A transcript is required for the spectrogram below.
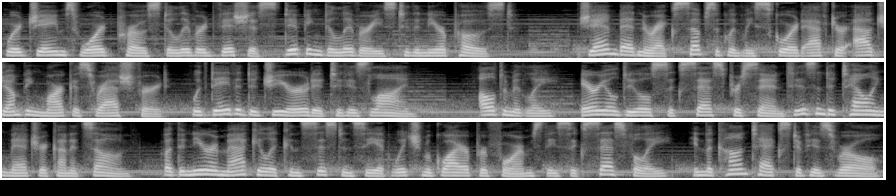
where James Ward-Prowse delivered vicious, dipping deliveries to the near post. Jan Bednarek subsequently scored after out-jumping Marcus Rashford, with David de Gea to his line. Ultimately, aerial duel's success percent isn't a telling metric on its own, but the near immaculate consistency at which Maguire performs these successfully, in the context of his role,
